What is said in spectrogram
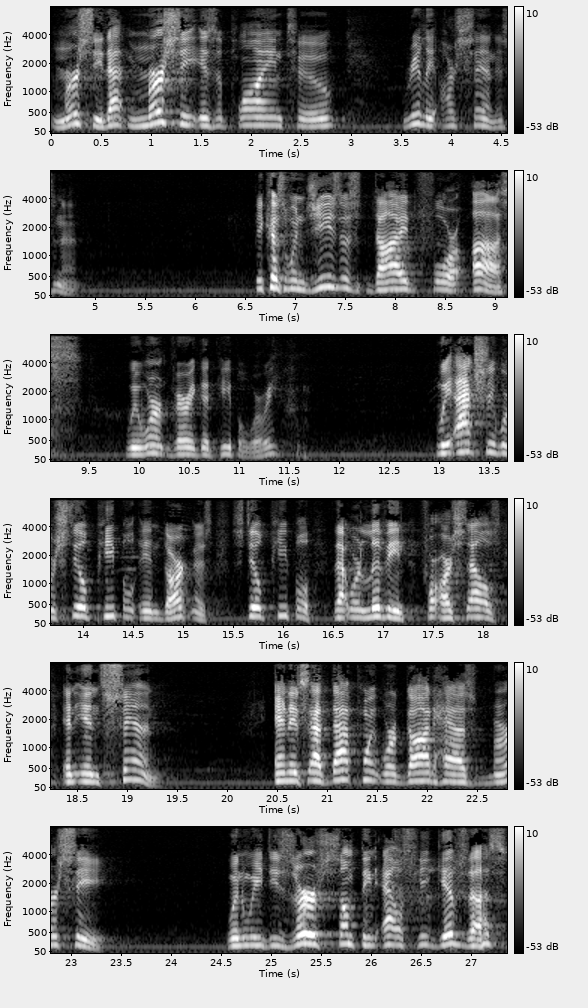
mercy. That mercy is applying to really our sin, isn't it? Because when Jesus died for us, we weren't very good people, were we? We actually were still people in darkness, still people that were living for ourselves and in sin. And it's at that point where God has mercy. When we deserve something else, He gives us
